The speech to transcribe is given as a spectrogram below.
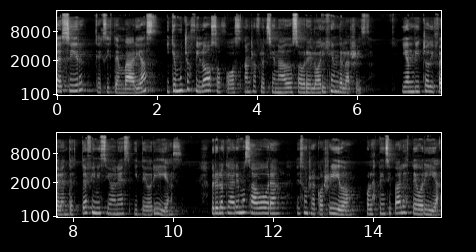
Decir que existen varias y que muchos filósofos han reflexionado sobre el origen de la risa y han dicho diferentes definiciones y teorías. Pero lo que haremos ahora es un recorrido por las principales teorías,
